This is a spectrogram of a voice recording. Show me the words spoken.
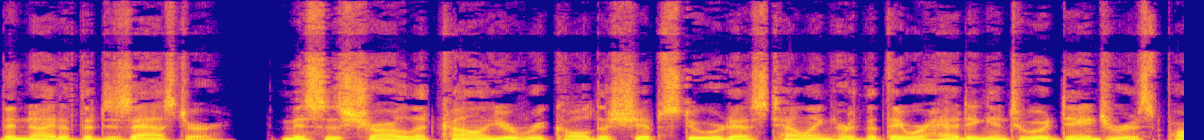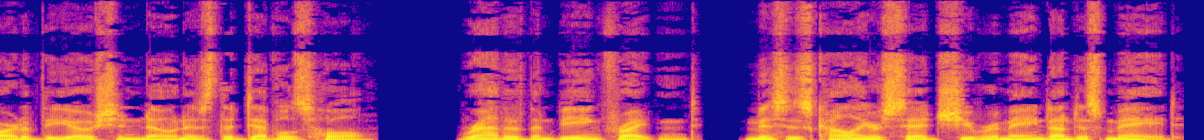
The night of the disaster, Mrs. Charlotte Collier recalled a ship stewardess telling her that they were heading into a dangerous part of the ocean known as the Devil's Hole. Rather than being frightened, Mrs. Collier said she remained undismayed.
